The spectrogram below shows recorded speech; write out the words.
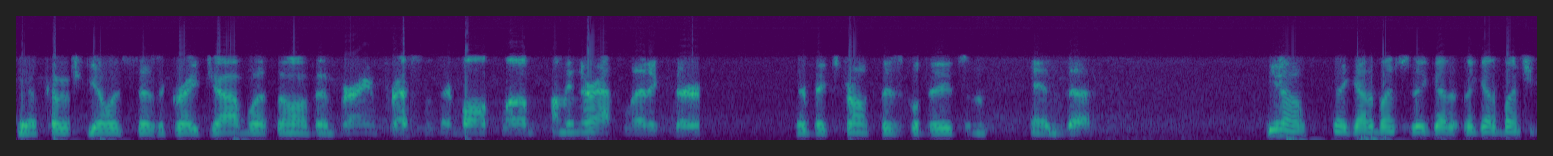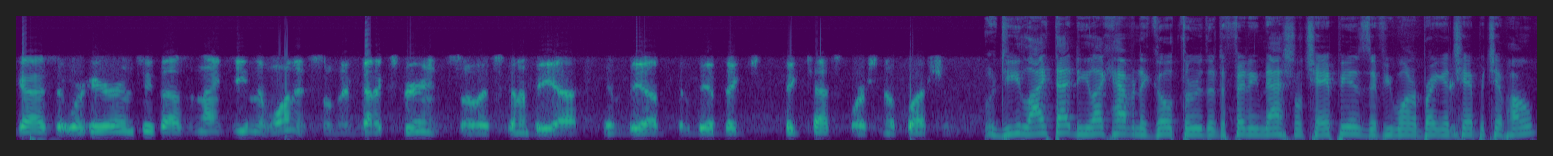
you know, Coach Gillis does a great job with them. I've been very impressed with their ball club. I mean, they're athletic. They're they're big, strong, physical dudes, and and uh, you know, they got a bunch. They got they got a bunch of guys that were here in 2019 that won it, so they've got experience. So it's going to be a it'll be a it'll be a big big test for us, no question. Do you like that? Do you like having to go through the defending national champions if you want to bring a championship home?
